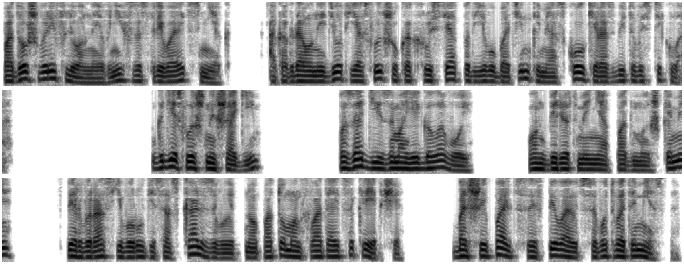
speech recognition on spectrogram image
Подошвы рифленые, в них застревает снег, а когда он идет, я слышу, как хрустят под его ботинками осколки разбитого стекла. Где слышны шаги? Позади, за моей головой. Он берет меня под мышками, первый раз его руки соскальзывают, но потом он хватается крепче. Большие пальцы впиваются вот в это место.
